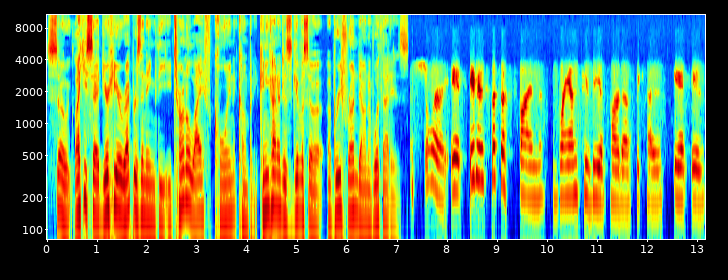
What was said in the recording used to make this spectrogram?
So, like you said, you're here representing the Eternal Life Coin Company. Can you kind of just give us a, a brief rundown of what that is? Sure. It it is such a fun brand to be a part of because it is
